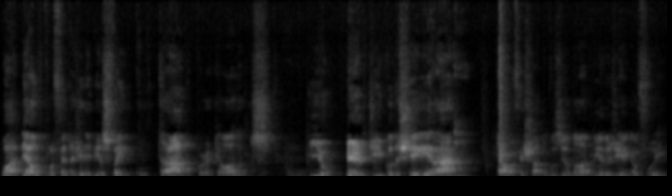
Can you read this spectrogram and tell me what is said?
o anel do profeta Jeremias foi encontrado por arqueólogos. E eu perdi. Quando eu cheguei lá, estava fechado o museu, não abria no dia que eu fui.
